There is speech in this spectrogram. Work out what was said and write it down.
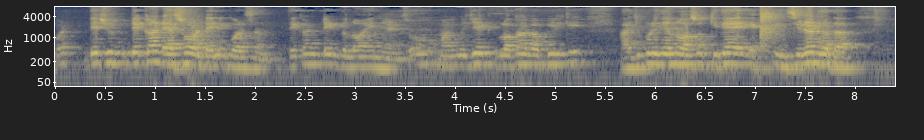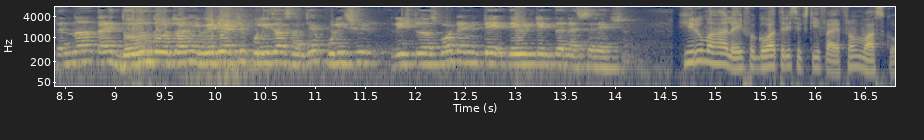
बट दे शूड दे कांट असॉल्ट एनी पर्सन दे कांट टेक द लॉ इन हँड सो म्हाका म्हणजे लोकांक अपील की हाजे फुडें जेन्ना असो कितें इन्सिडंट जाता तेन्ना ताणें धरून दवरचो आनी इमिडिएटली पुलिसाक सांगचें पुलीस वील रीच टू द स्पॉट एंड दे वील टेक द नेसेसरी एक्शन Hiru Mahale for Goa 365 from Vasco.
